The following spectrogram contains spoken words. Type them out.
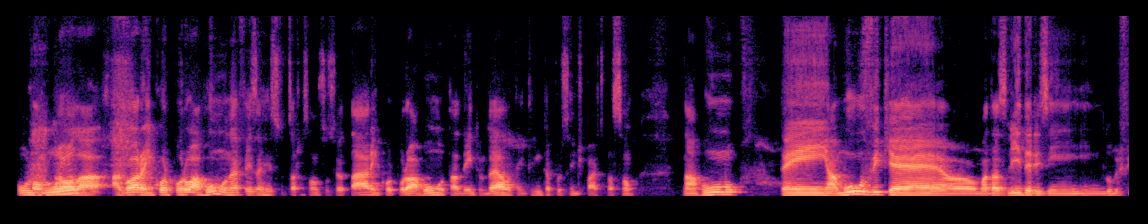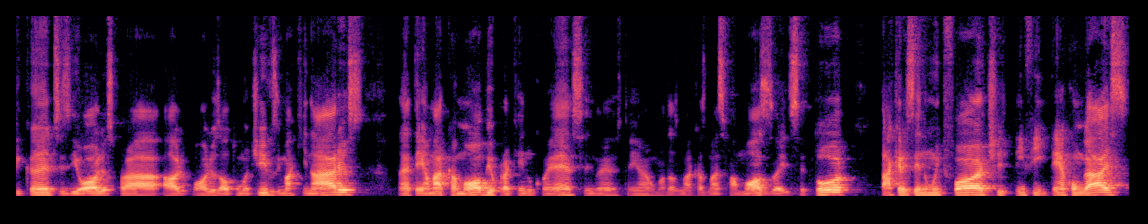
Ou controla, junho. agora incorporou a Rumo, né? Fez a reestruturação societária, incorporou a Rumo, tá dentro dela, tem 30% de participação na Rumo. Tem a Move, que é uma das líderes em lubrificantes e óleos para óleos automotivos e maquinários. Né? Tem a marca Móbil, para quem não conhece, né? Tem uma das marcas mais famosas aí do setor. Está crescendo muito forte. Enfim, tem a Congás,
